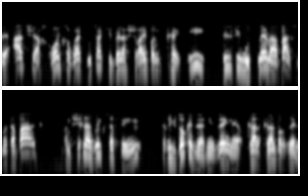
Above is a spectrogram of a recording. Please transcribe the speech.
ועד שאחרון חברי הקבוצה קיבל אשראי בנקאי בלתי מותנה מהבנק. זאת אומרת, הבנק ממשיך להזרים כספים, צריך לבדוק את זה, אני, זה הנה, כלל, כלל ברזל.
